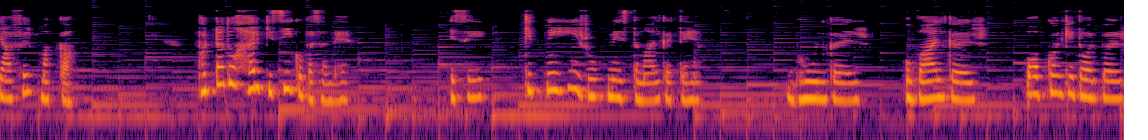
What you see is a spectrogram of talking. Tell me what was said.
या फिर मक्का। भुट्टा तो हर किसी को पसंद है। इसे कितने ही रूप में इस्तेमाल करते हैं। भून कर उबाल कर पॉपकॉर्न के तौर पर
